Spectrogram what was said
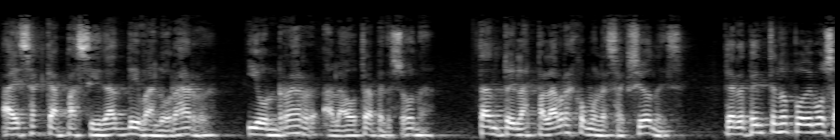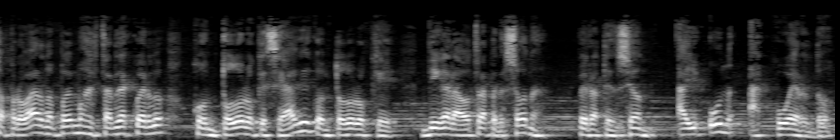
a esa capacidad de valorar y honrar a la otra persona, tanto en las palabras como en las acciones. De repente no podemos aprobar, no podemos estar de acuerdo con todo lo que se haga y con todo lo que diga la otra persona. Pero atención, hay un acuerdo,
